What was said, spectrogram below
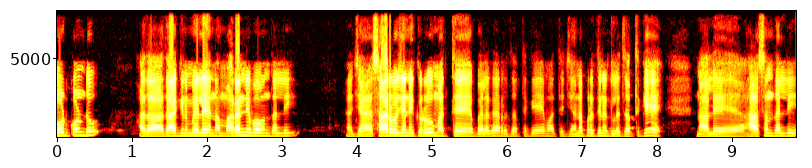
ನೋಡಿಕೊಂಡು ಅದು, ಅದಾಗಿನ ಮೇಲೆ ನಮ್ಮ ಅರಣ್ಯ ಭವನದಲ್ಲಿ ಜ ಸಾರ್ವಜನಿಕರು ಮತ್ತು ಬಲಗಾರರ ಜೊತೆಗೆ ಮತ್ತು ಜನಪ್ರತಿನಿಧಿಗಳ ಜೊತೆಗೆ ನಾಳೆ ಹಾಸನದಲ್ಲಿ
